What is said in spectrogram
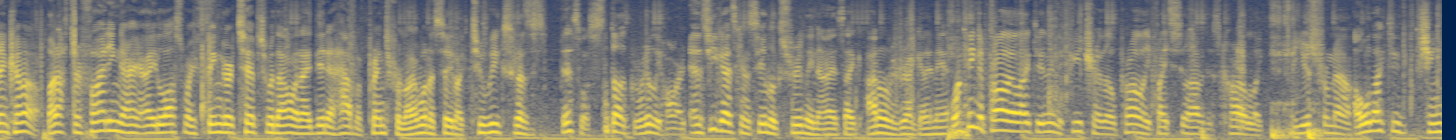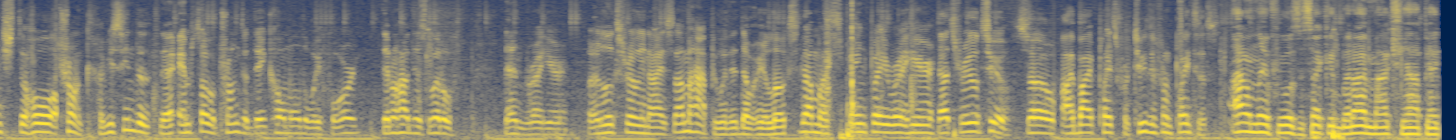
didn't come out. But after fighting i, I lost my fingertips with that one. I didn't have a print for i want to say like two weeks because this was stuck really hard. And as you guys can see it looks really nice. Like i don't regret getting it. One thing i probably like to do in the future though probably if i still have this car like years from now i would like to change the whole trunk. Have you seen the the m style trunk that they comb all the way forward? They don't have this little dent right here. But it looks really nice. I'm happy with it the way it looks. Got my spain plate right here. That's real too. So i buy plates for two different places. I don't know if it was the second but i'm actually happy i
